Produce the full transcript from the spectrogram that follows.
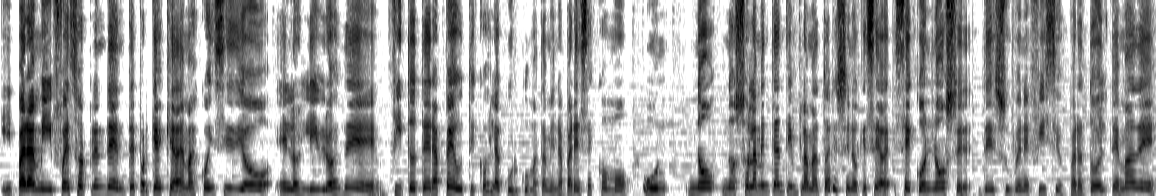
Y para mí fue sorprendente porque que además coincidió en los libros de fitoterapéuticos, la cúrcuma también aparece como un no, no solamente antiinflamatorio, sino que se, se conoce de sus beneficios para todo el tema de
